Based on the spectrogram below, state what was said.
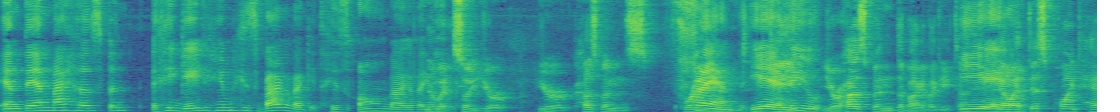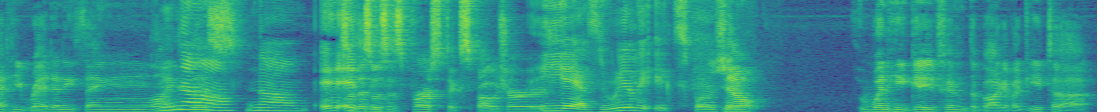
And then my husband, he gave him his Bhagavad Gita, his own Bhagavad No, Gita. wait. So your your husband's friend, Friend, yeah, gave he- your husband the Bhagavad Gita. Yeah. Now, at this point, had he read anything like no, this? no. It- So it- this was his first exposure. yes, really exposure. Now, when he gave him the Bhagavad Gita,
